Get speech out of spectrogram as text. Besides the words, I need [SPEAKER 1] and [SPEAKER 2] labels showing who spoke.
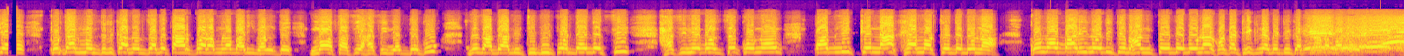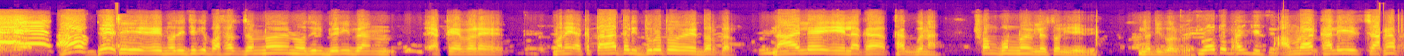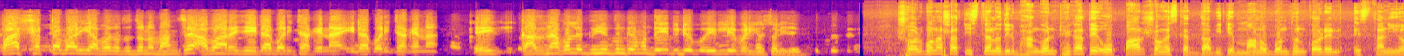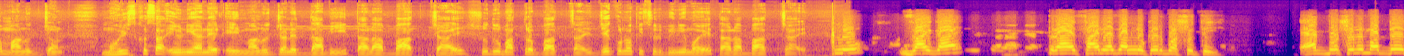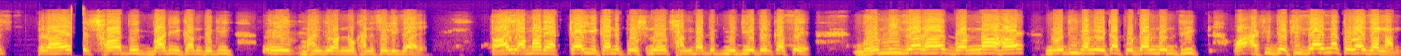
[SPEAKER 1] আজকে প্রধানমন্ত্রীর কাগজ যাবে তারপর আমরা বাড়ি ভাঙতে। মত আছি হাসিনের দেখুক যে যাবে আমি টিভির পর্দায় দেখছি। হাসিনে বলছে কোন পাবলিককে না খেয়া মরতে দেব না। কোন বাড়ি নদীতে ভাঙতে দেব না কথা ঠিক না বেঠিক আপনারা হ্যাঁ?
[SPEAKER 2] এই নদী থেকে বাঁচার জন্য নদীর বেরি ব্যান একেবারে মানে একে তাড়াতাড়ি দ্রুত দরকার। না হলে এই এলাকা থাকবে না সম্পূর্ণ এগুলো চলে যাবে। নদী করবে। আমরা খালি পাঁচ সাতটা বাড়ি আপাতত জন্য ভাঙছে। আবার এই যে এটা বাড়ি থাকে না এটা বাড়ি থাকে না এই কাজ না করলে দুই একদিনের মধ্যে এই দুটো ইলিয়ে বাড়িও চলে যাবে
[SPEAKER 3] সর্বনাশা তিস্তা নদীর ভাঙ্গন ঠেকাতে ও পার সংস্কার দাবিতে মানববন্ধন করেন স্থানীয় মানুষজন। মহিষখোসা ইউনিয়নের এই মানুষজনের দাবি তারা বাদ চায় শুধুমাত্র বাদ চায়। যে কোনো কিছুর বিনিময়ে তারা বাদ চায়।
[SPEAKER 1] জায়গায় প্রায় চার হাজার লোকের বসতি। এক বছরের মধ্যে প্রায় শতাধিক বাড়ি এখান থেকে ভাঙ্গি অন্যখানে চলে যায়। তাই আমার একটাই এখানে প্রশ্ন সাংবাদিক মিডিয়াদের কাছে ঘূর্ণিঝড় হয়, বন্যা হয়, নদী ভাঙে, এটা প্রধানমন্ত্রী আসি দেখি যায় না তোরা জানান।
